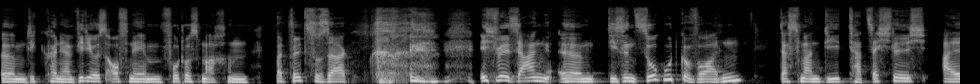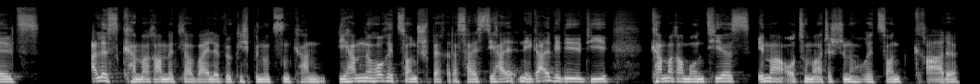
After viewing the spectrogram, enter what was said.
ähm, die können ja Videos aufnehmen, Fotos machen. Was willst du sagen? ich will sagen, ähm, die sind so gut geworden, dass man die tatsächlich als alles Kamera mittlerweile wirklich benutzen kann. Die haben eine Horizontsperre. Das heißt, die halten, egal wie du die Kamera montierst, immer automatisch den Horizont gerade.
